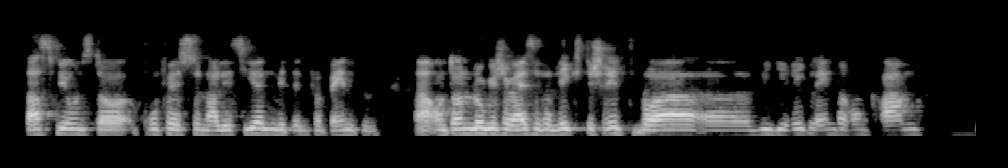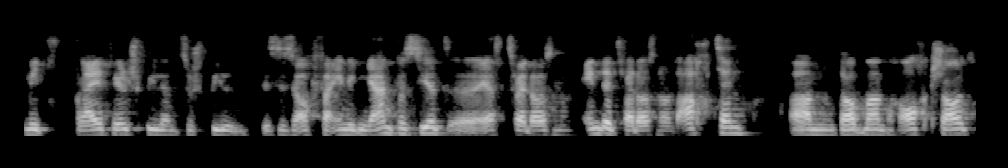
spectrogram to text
dass wir uns da professionalisieren mit den Verbänden. Äh, und dann logischerweise der nächste Schritt war, äh, wie die Regeländerung kam, mit drei Feldspielern zu spielen. Das ist auch vor einigen Jahren passiert, äh, erst 2000, Ende 2018. Ähm, da hat man einfach auch geschaut,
